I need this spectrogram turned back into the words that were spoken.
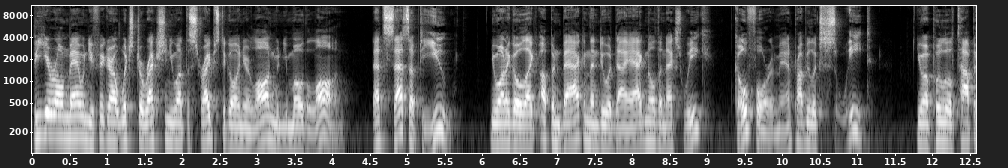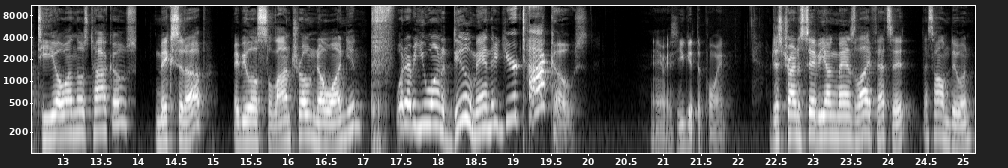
Be your own man when you figure out which direction you want the stripes to go on your lawn when you mow the lawn. That's that's up to you. You want to go like up and back and then do a diagonal the next week? Go for it, man. Probably looks sweet. You want to put a little tapatio on those tacos? Mix it up? Maybe a little cilantro, no onion? Pff, whatever you want to do, man. They're your tacos. Anyways, you get the point. I'm just trying to save a young man's life. That's it. That's all I'm doing.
